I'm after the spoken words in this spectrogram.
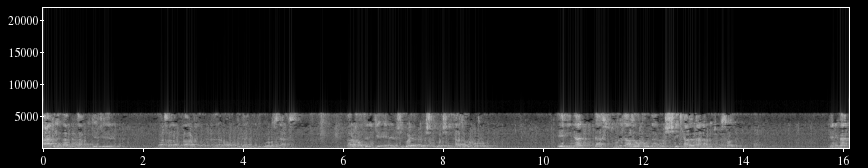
عقل من به من میگه که مثلا فرض الان به دلیلی گرسنه است برای خاطر اینکه انرژی باید داشته باشی این غذا رو بخور. عینا دستور غذا خوردن رو شکم منم می‌تونه صادر کنه. یعنی من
